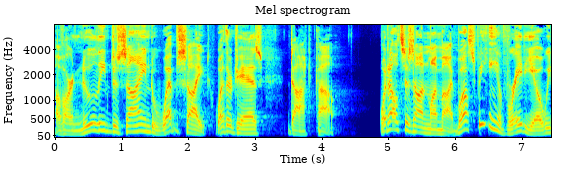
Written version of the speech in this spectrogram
of our newly designed website, weatherjazz.com. What else is on my mind? Well, speaking of radio, we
